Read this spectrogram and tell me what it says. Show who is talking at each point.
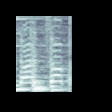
Speaker 1: straight and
